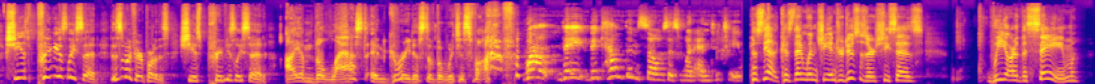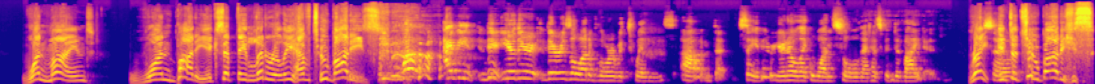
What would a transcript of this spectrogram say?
Yeah, she has previously said, this is my favorite part of this. She has previously said, I am the last and greatest of the Witches Five. well, they they count themselves as one entity. Because yeah, because then when she introduces her, she says, We are the same, one mind, one body, except they literally have two bodies. well, I mean, there, you know, there there is a lot of lore with twins um, that say they're you know like one soul that has been divided. Right, so... into two bodies.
